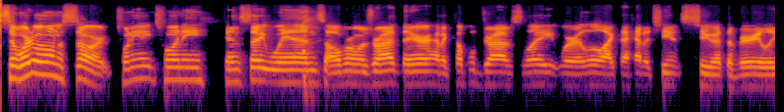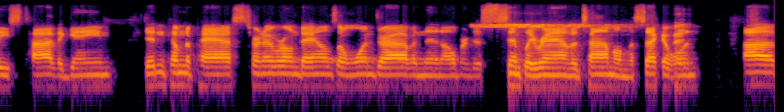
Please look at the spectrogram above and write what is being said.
so, where do we want to start? 28 20 Penn State wins. Auburn was right there, had a couple drives late where it looked like they had a chance to, at the very least, tie the game. Didn't come to pass, turnover on downs on one drive, and then Auburn just simply ran out of time on the second one. Uh,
